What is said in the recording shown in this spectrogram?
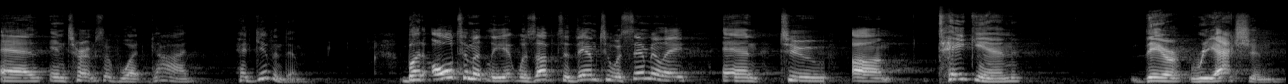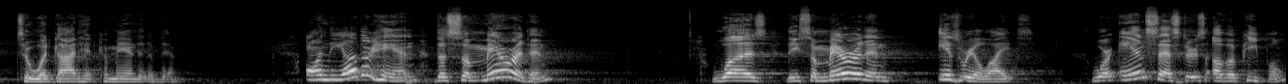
as in terms of what God had given them. But ultimately, it was up to them to assimilate and to um, take in their reaction to what God had commanded of them. On the other hand, the Samaritan was the Samaritan Israelites were ancestors of a people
